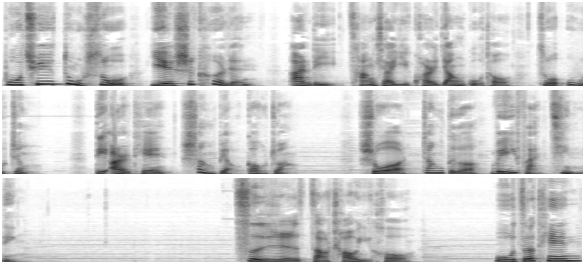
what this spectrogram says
补缺杜素也是客人，暗里藏下一块羊骨头做物证。第二天上表告状，说张德违反禁令。次日早朝以后，武则天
